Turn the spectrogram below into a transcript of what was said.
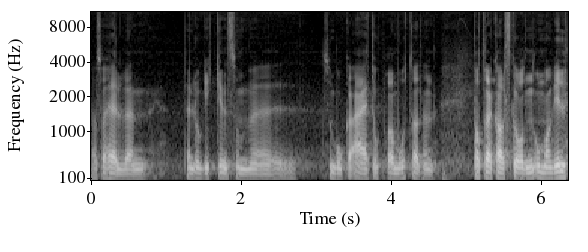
altså hele den, den logikken som, eh, som boka er et opprør mot. Da, den patriarkalske orden, om man vil.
